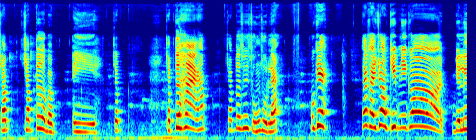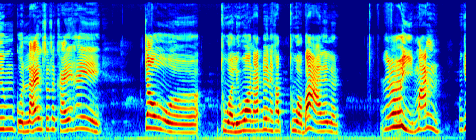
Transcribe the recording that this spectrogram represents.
ชัปชัปเตอร์แบบไอ ชัปเตอร์ห้านะครับชัปเตอร์ที่สูงสุดแล้ว โอเค ถ้าใครชอบคลิปนี้ก็อย่าลืมกดไลค์ subscribe ให้เจ้าถั่วหรือวอลนัทด้วยนะครับ ถั่วบ้าเลยเหรอเย้ยมัน โอเค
